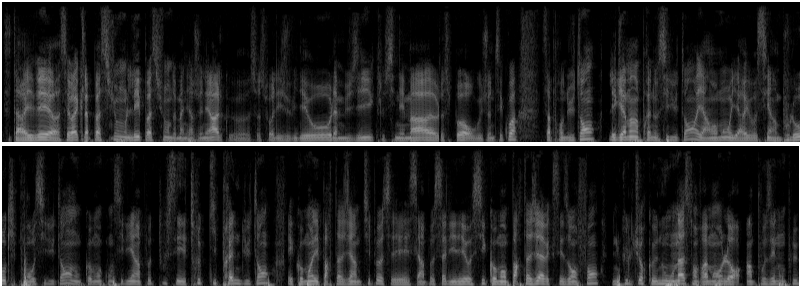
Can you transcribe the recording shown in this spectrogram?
cette arrivée. C'est vrai que la passion, les passions de manière générale, que ce soit les jeux vidéo, la musique, le cinéma, le sport ou je ne sais quoi, ça prend du temps. Les gamins prennent aussi du temps. Il y a un moment où il arrive aussi un boulot qui prend aussi du temps. Donc comment concilier un peu tous ces trucs qui prennent du temps et comment les partager un petit peu? C'est c'est un peu ça l'idée aussi. Comment partager avec ses enfants une culture que nous on a sans vraiment leur imposer non plus.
